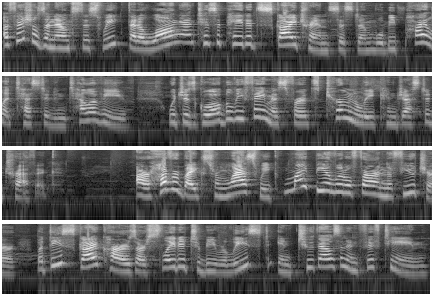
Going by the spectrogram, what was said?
Officials announced this week that a long-anticipated SkyTrans system will be pilot tested in Tel Aviv, which is globally famous for its terminally congested traffic. Our hover bikes from last week might be a little far in the future, but these Skycars are slated to be released in 2015.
